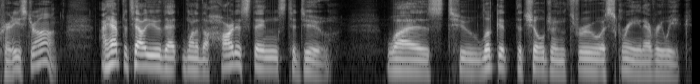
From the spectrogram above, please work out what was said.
pretty strong. I have to tell you that one of the hardest things to do was to look at the children through a screen every week.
